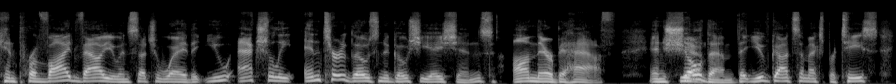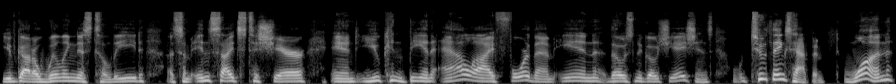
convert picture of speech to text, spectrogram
can provide value in such a way that you actually enter those negotiations on their behalf and show yeah. them that you've got some expertise, you've got a willingness to lead, uh, some insights to share, and you can be an ally for them in those negotiations. Two things happen. One,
